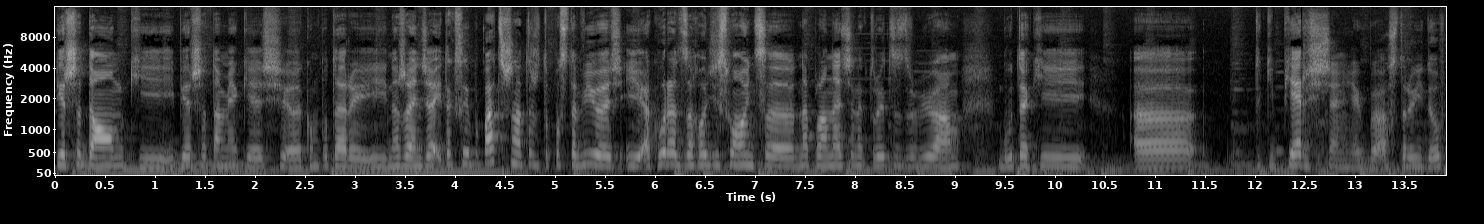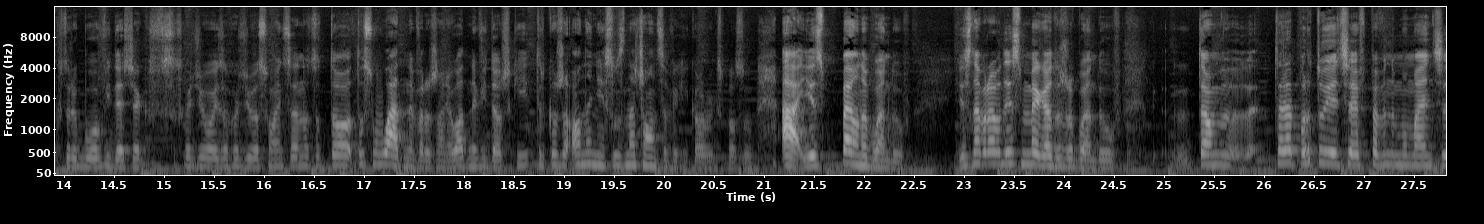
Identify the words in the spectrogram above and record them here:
pierwsze domki i pierwsze tam jakieś e, komputery i narzędzia i tak sobie popatrzysz na to, że to postawiłeś i akurat zachodzi słońce na planecie, na której to zrobiłam, był taki e, taki pierścień jakby asteroidów, który było widać jak wschodziło i zachodziło słońce, no to, to to są ładne wrażenia, ładne widoczki, tylko że one nie są znaczące w jakikolwiek sposób. A, jest pełno błędów. Jest naprawdę jest mega dużo błędów tam teleportuje cię w pewnym momencie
